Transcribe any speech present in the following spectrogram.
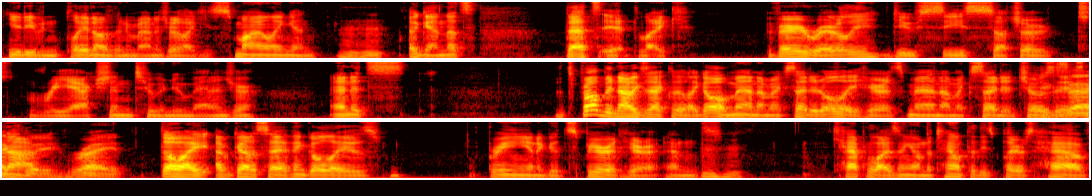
he had even played under the new manager. Like he's smiling, and Mm-hmm. again, that's that's it. Like very rarely do you see such a t- reaction to a new manager, and it's it's probably not exactly like, oh man, I'm excited Ole here. It's man, I'm excited Jose. is not. Right. Though I I've got to say I think Ole is bringing in a good spirit here and Mm-hmm. capitalizing on the talent that these players have,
